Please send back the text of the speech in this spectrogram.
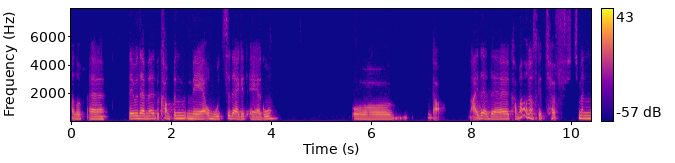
eller Det er jo det med kampen med og mot sitt eget ego. Og ja, Nei, det, det, kan være ganske tøft. Men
